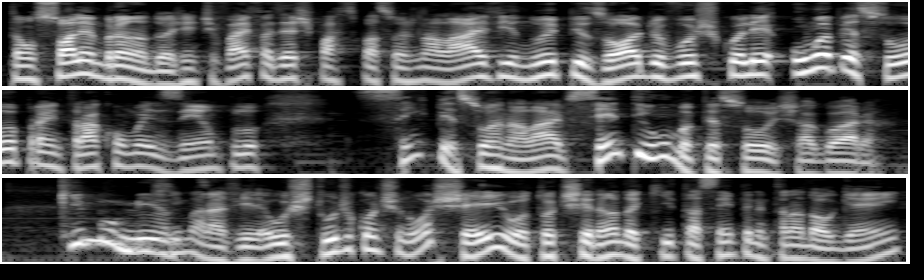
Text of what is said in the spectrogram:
Então, só lembrando, a gente vai fazer as participações na live e no episódio eu vou escolher uma pessoa para entrar como exemplo. 100 pessoas na live, 101 pessoas agora. Que momento. Que maravilha. O estúdio continua cheio, eu tô tirando aqui, tá sempre entrando alguém.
